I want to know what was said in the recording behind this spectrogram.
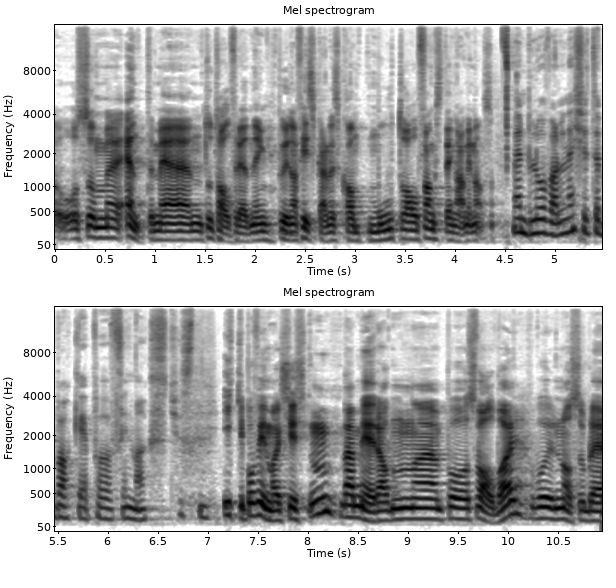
og som endte med en totalfredning pga. fiskernes kamp mot hvalfangst den gangen. Altså. Men blåhvalen er ikke tilbake på Finnmarkskysten? Ikke på Finnmarkskysten. Det er mer av den eh, på Svalbard, hvor den også ble,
